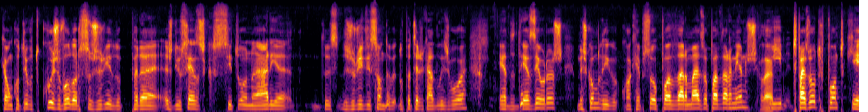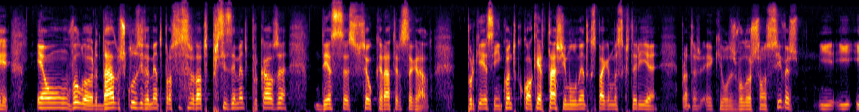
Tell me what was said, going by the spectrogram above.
que é um contributo cujo valor sugerido para as dioceses que se situam na área de, de jurisdição do, do Patriarcado de Lisboa é de 10 euros, mas como digo, qualquer pessoa pode dar mais ou pode dar menos. Claro. E depois outro ponto que é, é um valor dado exclusivamente para o sacerdote precisamente por causa desse seu caráter sagrado. Porque é assim, enquanto que qualquer taxa e emolumento que se paga numa secretaria, pronto, aquilo, os valores são acessíveis, e, e,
